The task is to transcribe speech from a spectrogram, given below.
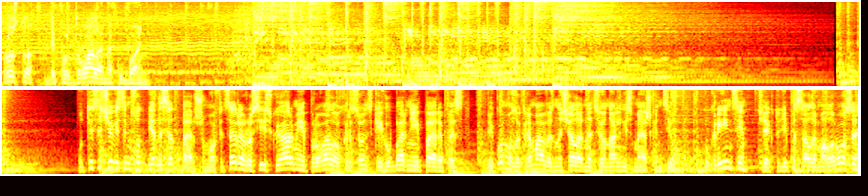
просто депортували на Кубань. У 1851-му офіцери російської армії провели у Херсонській губернії перепис, в якому, зокрема, визначали національність мешканців. Українці, чи як тоді писали малороси,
